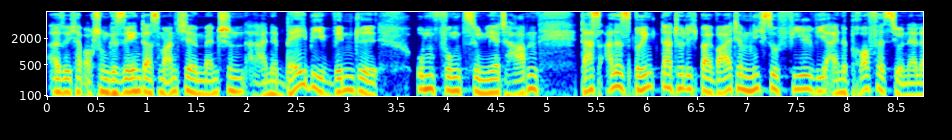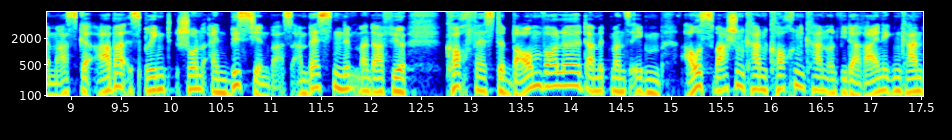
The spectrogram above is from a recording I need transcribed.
Also ich habe auch schon gesehen, dass manche Menschen eine Babywindel umfunktioniert haben. Das alles bringt natürlich bei weitem nicht so viel wie eine professionelle Maske, aber es bringt schon ein bisschen was. Am besten nimmt man dafür kochfeste Baumwolle, damit man es eben auswaschen kann, kochen kann und wieder reinigen kann.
